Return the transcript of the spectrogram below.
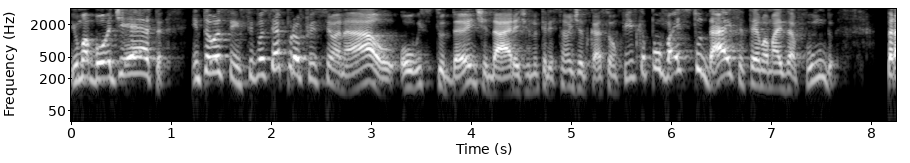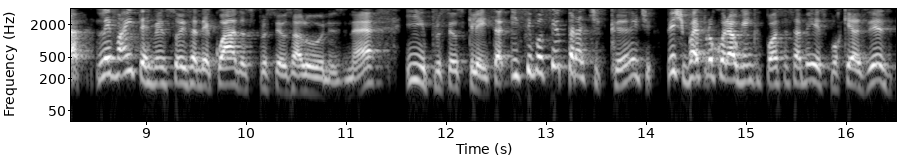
e uma boa dieta. Então, assim, se você é profissional ou estudante da área de nutrição e de educação física, pô, vai estudar esse tema mais a fundo para levar intervenções adequadas para os seus alunos, né? E para os seus clientes. E se você é praticante, bicho, vai procurar alguém que possa saber isso, porque às vezes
